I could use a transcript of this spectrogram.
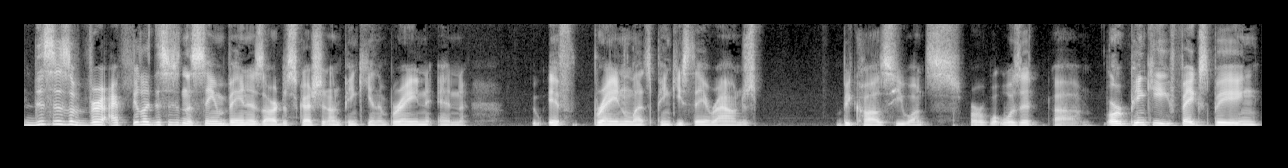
this is a very I feel like this is in the same vein as our discussion on Pinky and the Brain and if Brain lets Pinky stay around just because he wants or what was it? Um, or Pinky fakes being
